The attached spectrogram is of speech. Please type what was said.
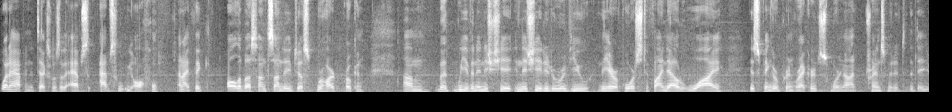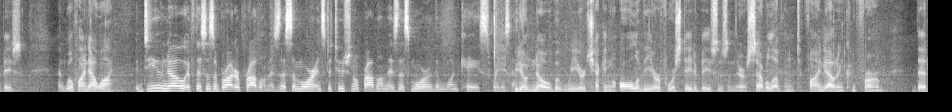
What happened at Texas was abs- absolutely awful, and I think all of us on Sunday just were heartbroken. Um, but we have initiate, initiated a review in the Air Force to find out why his fingerprint records were not transmitted to the database, and we'll find out why. Do you know if this is a broader problem? Is this a more institutional problem? Is this more than one case where this happened? We don't know, but we are checking all of the Air Force databases, and there are several of them, to find out and confirm that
